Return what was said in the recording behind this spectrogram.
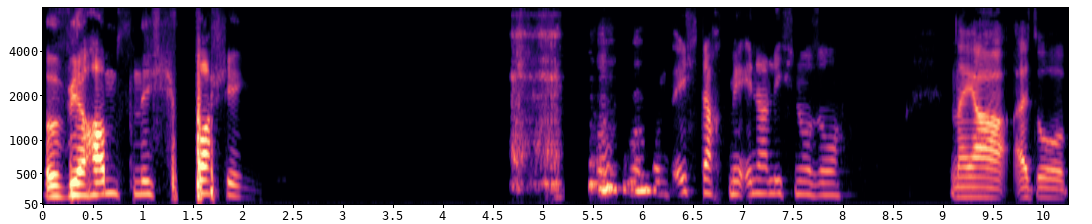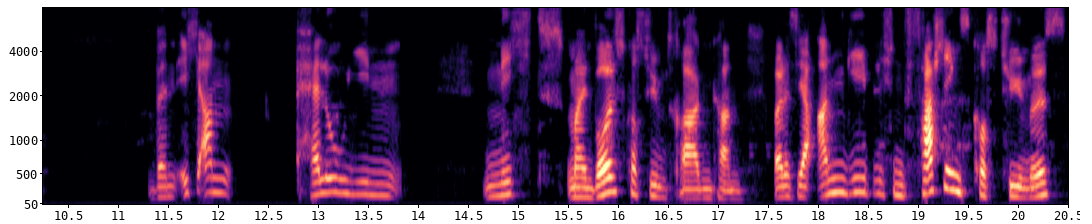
wir haben's nicht Fasching. Und, und, und ich dachte mir innerlich nur so, naja, also, wenn ich an Halloween nicht mein Wolfskostüm tragen kann, weil es ja angeblich ein Faschingskostüm ist,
